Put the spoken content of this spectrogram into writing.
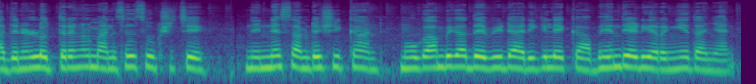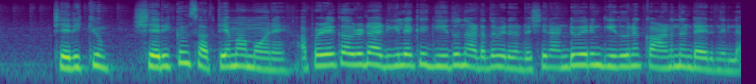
അതിനുള്ള ഉത്തരങ്ങൾ മനസ്സിൽ സൂക്ഷിച്ച് നിന്നെ സംരക്ഷിക്കാൻ മൂകാംബിക ദേവിയുടെ അരികിലേക്ക് അഭയം തേടി ഇറങ്ങിയതാ ഞാൻ. ശരിക്കും ശരിക്കും സത്യമാ മോനെ. അപ്പോഴേക്കും അവരുടെ അടിയിലേക്ക് ഗീതു നടന്നു വരുന്നുണ്ട്. പക്ഷെ രണ്ടുപേരും ഗീതുവിനെ കാണുന്നുണ്ടായിരുന്നില്ല.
